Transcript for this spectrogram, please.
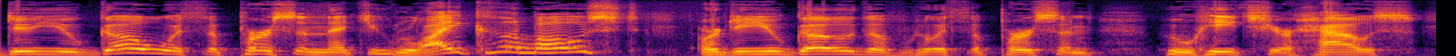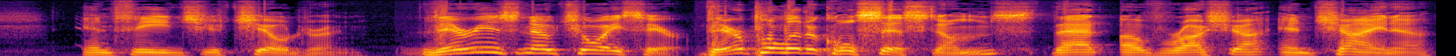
do you go with the person that you like the most or do you go the, with the person who heats your house and feeds your children? There is no choice here. Their political systems, that of Russia and China,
